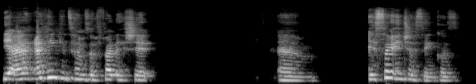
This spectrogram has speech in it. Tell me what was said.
yeah, I, I think in terms of fellowship, um, it's so interesting because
